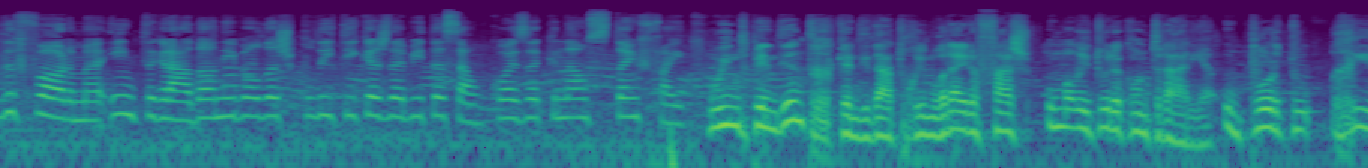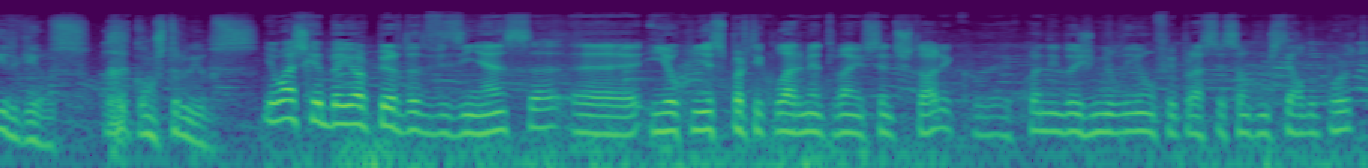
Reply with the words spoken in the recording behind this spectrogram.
de forma integrada ao nível das políticas de habitação, coisa que não se tem feito. O independente recandidato Rui Moreira faz uma leitura contrária. O Porto reergueu-se, reconstruiu-se. Eu acho que a maior perda de vizinhança, uh, e eu conheço particularmente bem o centro histórico, quando em 2001 fui para a Associação Comercial do Porto,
